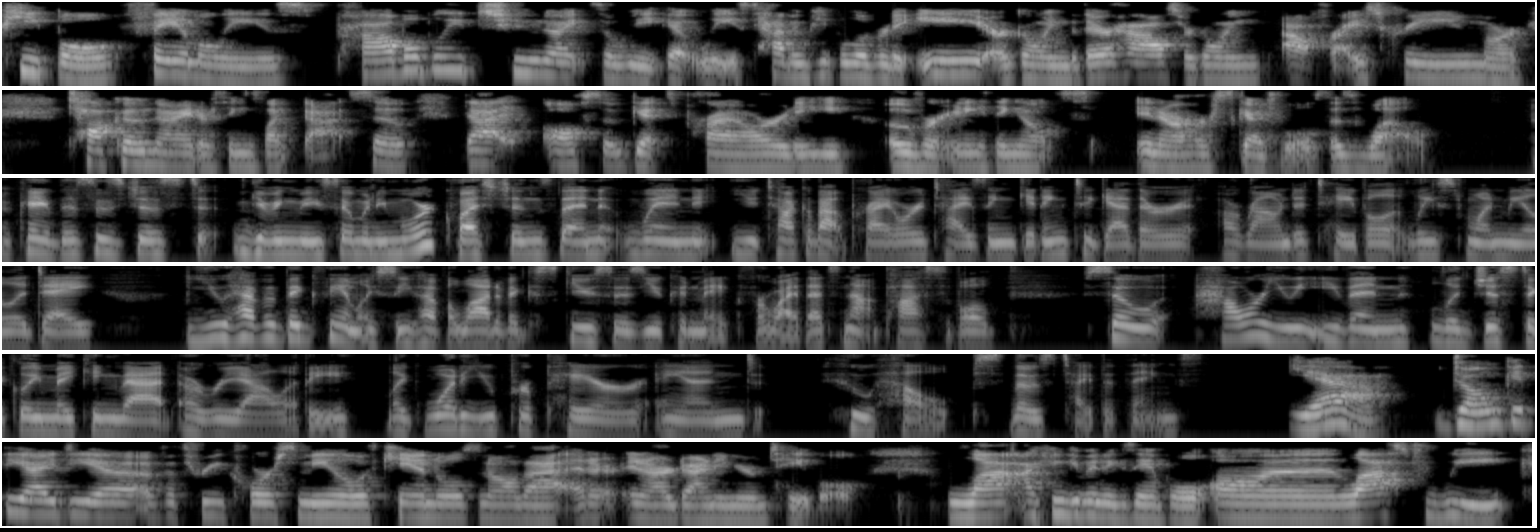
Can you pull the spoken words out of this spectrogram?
people, families, probably two nights a week at least, having people over to eat or going to their house or going out for ice cream or taco night or things like that. So that also gets priority over anything else in our schedules as well. Okay, this is just giving me so many more questions then when you talk about prioritizing getting together around a table at least one meal a day. You have a big family, so you have a lot of excuses you can make for why that's not possible. So, how are you even logistically making that a reality? Like, what do you prepare and who helps? Those type of things. Yeah. Don't get the idea of a three course meal with candles and all that our, in our dining room table. La- I can give an example. On last week,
